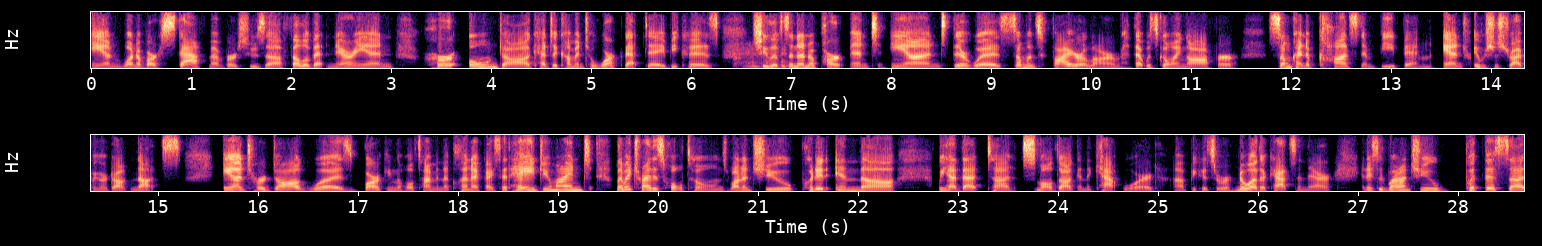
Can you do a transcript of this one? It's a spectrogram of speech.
and one of our staff members, who's a fellow veterinarian, her own dog had to come into work that day because she lives in an apartment and there was someone's fire alarm that was going off or some kind of constant beeping and it was just driving her dog nuts. And her dog was barking the whole time in the clinic. I said hey do you mind? Let me try this whole tones. Why don't you put it in the we had that uh, small dog in the cat ward uh, because there were no other cats in there. And I said, why don't you put this uh,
